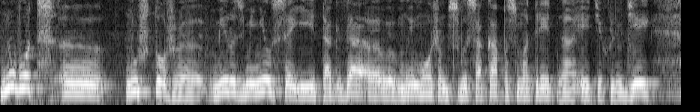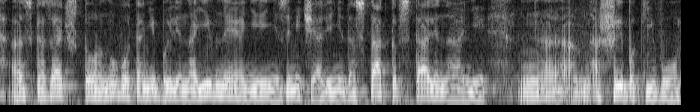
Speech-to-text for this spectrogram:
Ну вот, э, ну что же, мир изменился, и тогда э, мы можем свысока посмотреть на этих людей, э, сказать, что ну вот они были наивные, они не замечали недостатков Сталина, они э, ошибок его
